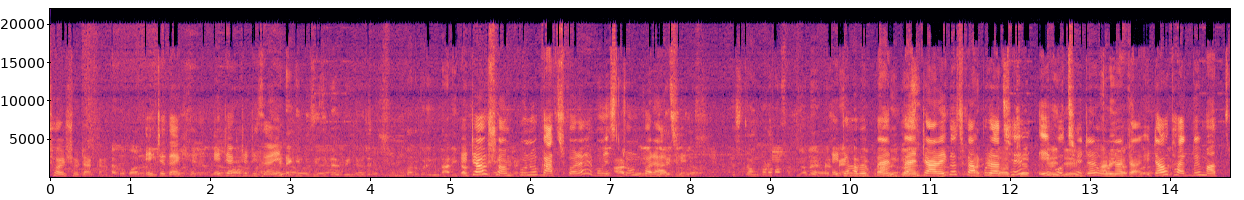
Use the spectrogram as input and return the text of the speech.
ছয়শো টাকা। এটা দেখেন এটা একটা ডিজাইন এটাও সম্পূর্ণ কাজ করা এবং স্টোন করা আছে। স্ট্রং করা হবে এটা হবে কাপড় প্যান্ট আড়াই গজ। কাপড় আছে এই হচ্ছে এটার করা। এটাও থাকবে মাত্র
